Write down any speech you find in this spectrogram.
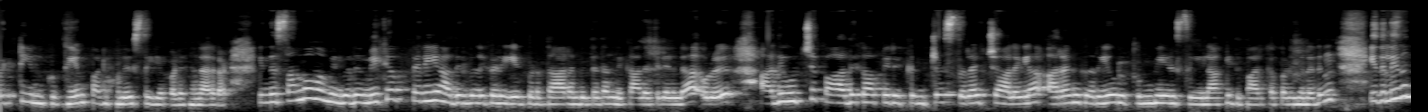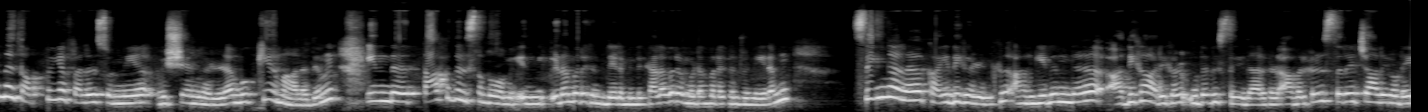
வெட்டியும் குத்தியும் படுகொலை செய்யப்படுகிறார்கள். இந்த சம்பவம் என்பது மிகப்பெரிய அதிர்வலைகளை ஏற்படுத்த ஆரம்பித்தது அந்த காலத்தில் இருந்த ஒரு அதி உச்ச பாதுகாப்பு இருக்கின்ற சிறைச்சாலையில அரங்கறிய ஒரு துன்பியல் செயலாக இது பார்க்கப்படுகிறது. இதிலிருந்து தப்பிய பலர் சொன்னிய விஷயங்கள்ல முக்கியமானது இந்த தாக்குதல் சம்பவம் இடம்பெறுகின்ற நேரம் இந்த கலவரம் இடம்பெறுகின்ற நேரம் சிங்கள கைதிகளுக்கு அங்கிருந்த அதிகாரிகள் உதவி செய்தார்கள். அவர்கள் சிறைச்சாலையினுடைய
